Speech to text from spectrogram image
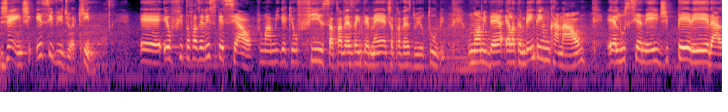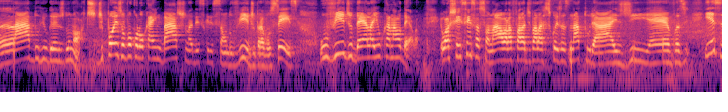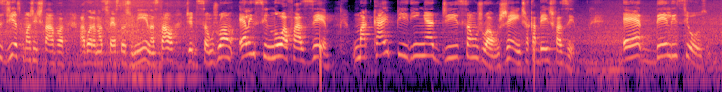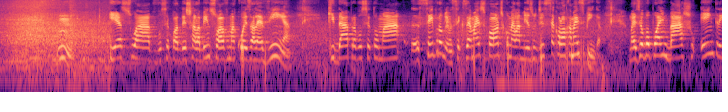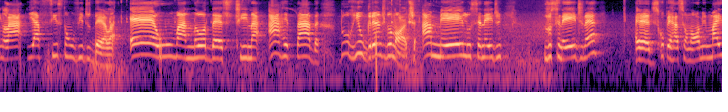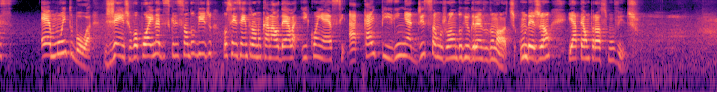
Gente, esse vídeo aqui, é, eu estou fazendo especial para uma amiga que eu fiz através da internet, através do YouTube. O nome dela, ela também tem um canal, é Lucianeide Pereira, lá do Rio Grande do Norte. Depois eu vou colocar embaixo na descrição do vídeo para vocês o vídeo dela e o canal dela. Eu achei sensacional, ela fala de várias coisas naturais, de ervas. E esses dias, como a gente estava agora nas festas juninas, tal, dia de São João, ela ensinou a fazer uma caipirinha de São João. Gente, acabei de fazer. É delicioso. Hum. E é suave, você pode deixar ela bem suave, uma coisa levinha que dá para você tomar uh, sem problema. Se você quiser mais forte, como ela mesma disse, você coloca mais pinga. Mas eu vou pôr aí embaixo, entrem lá e assistam o vídeo dela. É uma nordestina arretada do Rio Grande do Norte. Amei, Lucineide, Lucineide, né? É, desculpa errar seu nome, mas é muito boa. Gente, eu vou pôr aí na descrição do vídeo, vocês entram no canal dela e conhecem a caipirinha de São João do Rio Grande do Norte. Um beijão e até um próximo vídeo.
